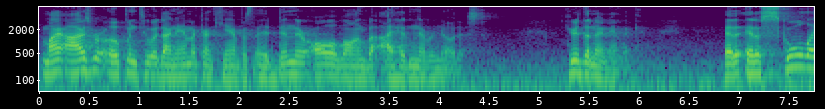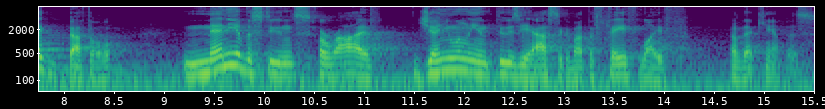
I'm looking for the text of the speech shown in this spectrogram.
my eyes were open to a dynamic on campus that had been there all along, but I had never noticed. Here's the dynamic at a, at a school like Bethel, many of the students arrive genuinely enthusiastic about the faith life of that campus.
